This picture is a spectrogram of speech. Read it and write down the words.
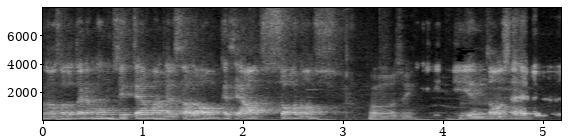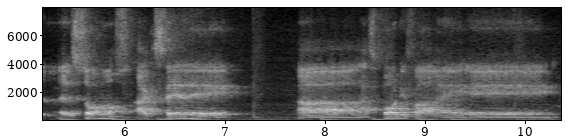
nosotros tenemos un sistema en el salón que se llama Sonos. Oh, sí. Y, entonces el, Sonos accede a, Spotify eh,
